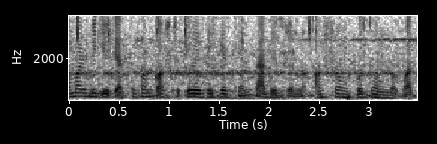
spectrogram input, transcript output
আমার ভিডিওটা এতক্ষণ কষ্ট করে দেখেছেন, তাদের জন্য অসংখ্য ধন্যবাদ।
